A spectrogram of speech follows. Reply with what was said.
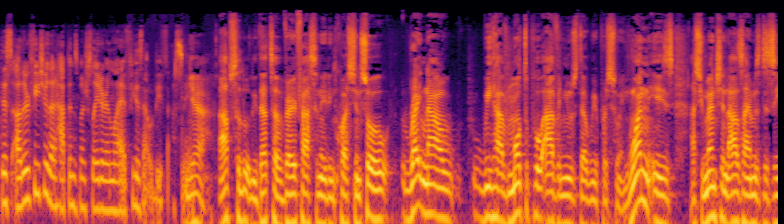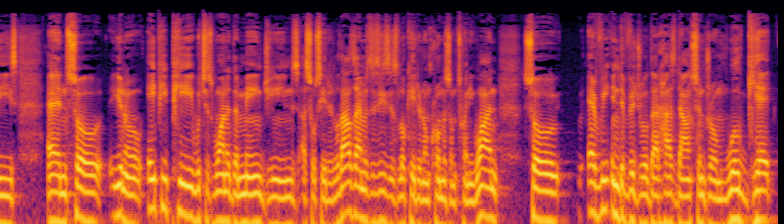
this other feature that happens much later in life? Because that would be fascinating. Yeah, absolutely. That's a very fascinating question. So right now, we have multiple avenues that we're pursuing. One is, as you mentioned, Alzheimer's disease. And so, you know, APP, which is one of the main genes associated with Alzheimer's disease, is located on chromosome 21. So every individual that has Down syndrome will get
